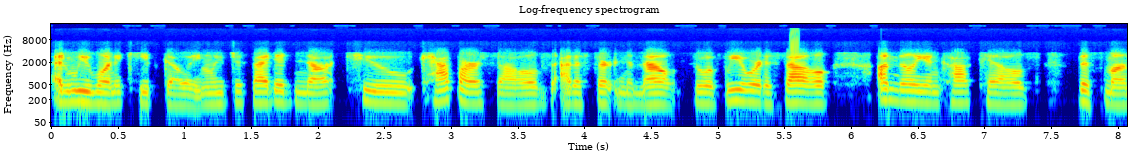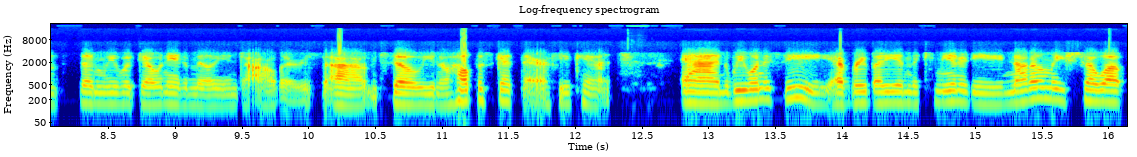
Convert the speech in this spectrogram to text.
and we want to keep going. We've decided not to cap ourselves at a certain amount. So if we were to sell a million cocktails this month, then we would donate a million dollars. Um, so, you know, help us get there if you can. And we want to see everybody in the community not only show up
